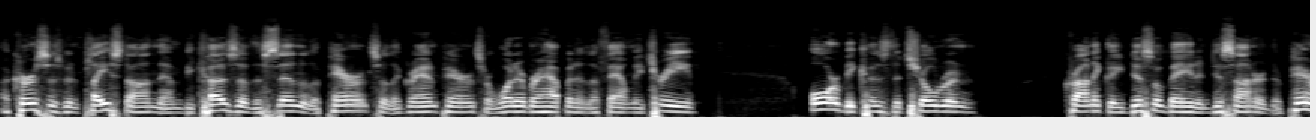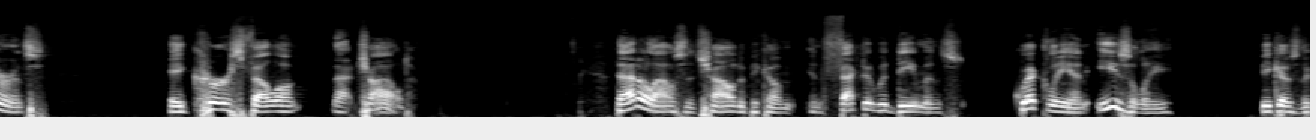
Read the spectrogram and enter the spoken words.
A curse has been placed on them because of the sin of the parents or the grandparents or whatever happened in the family tree, or because the children chronically disobeyed and dishonored their parents. A curse fell on that child. That allows the child to become infected with demons quickly and easily because the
